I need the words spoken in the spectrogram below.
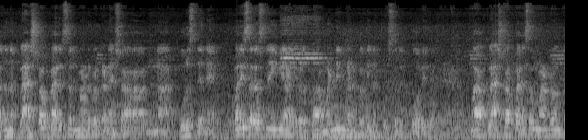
ಅದನ್ನು ಪ್ಲಾಸ್ಟರ್ ಆಫ್ ಪ್ಯಾರಿಸಲ್ಲಿ ಮಾಡಿರೋ ಗಣೇಶನ ಕೂರಿಸ್ದೇನೆ. ಪರಿಸರ ಸ್ನೇಹಿ ಆಗಿರುವಂಥ ಮಣ್ಣಿನ ಗಣಪತಿನ ಕೂರಿಸೋದಕ್ಕೆ ಕೋರಿದೆ ಪ್ಲಾಸ್ಟರ್ ಆಫ್ ಪ್ಯಾರಿಸಲ್ಲಿ ಮಾಡಿರೋಂಥ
